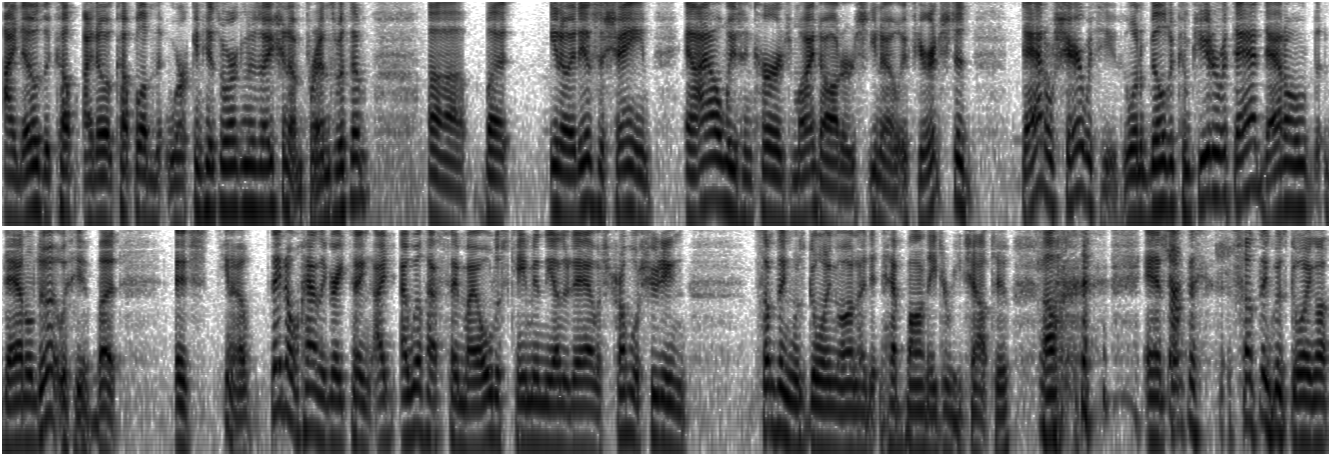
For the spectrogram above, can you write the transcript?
I know the couple. I know a couple of them that work in his organization. I'm friends with them, uh, but you know it is a shame. And I always encourage my daughters. You know, if you're interested. Dad will share with you. You want to build a computer with dad? Dad'll dad'll do it with you. But it's you know they don't have the great thing. I I will have to say my oldest came in the other day. I was troubleshooting. Something was going on. I didn't have Bonnie to reach out to, uh, and something Shucks. something was going on.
